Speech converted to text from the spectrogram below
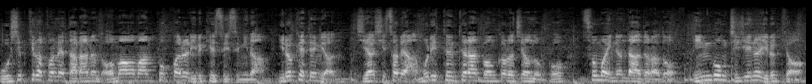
50kton에 달하는 어마어마한 폭발을 일으킬 수 있습니다. 이렇게 되면 지하시설에 아무리 튼튼한 벙커를 지어놓고 숨어 있는다 하더라도 인공 지진을 일으켜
